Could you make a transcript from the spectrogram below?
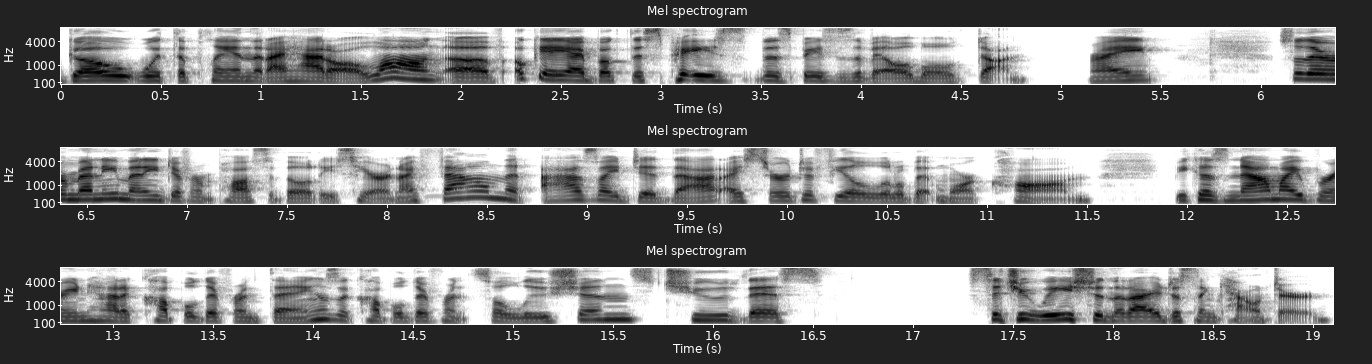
go with the plan that I had all along of okay, I booked the space, the space is available, done, right? So there were many, many different possibilities here. And I found that as I did that, I started to feel a little bit more calm because now my brain had a couple different things, a couple different solutions to this situation that I just encountered,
